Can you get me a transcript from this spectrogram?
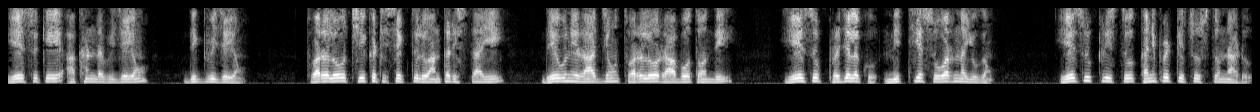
యేసుకే అఖండ విజయం దిగ్విజయం. త్వరలో చీకటి శక్తులు అంతరిస్తాయి. దేవుని రాజ్యం త్వరలో రాబోతోంది. యేసు ప్రజలకు నిత్య సువర్ణయుగం. యేసుక్రీస్తు కనిపెట్టి చూస్తున్నాడు.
